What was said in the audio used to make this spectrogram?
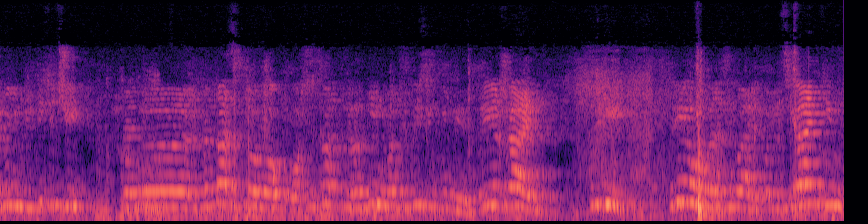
грудня 2015 року, о 16 годині 28 хвилин. Приїжджають три, тріо називали поліціянтів,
